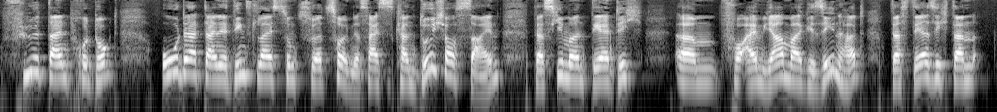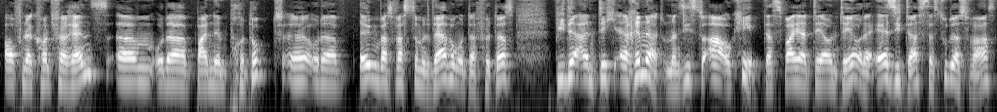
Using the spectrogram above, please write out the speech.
für dein Produkt oder deine Dienstleistung zu erzeugen. Das heißt, es kann durchaus sein, dass jemand, der dich ähm, vor einem Jahr mal gesehen hat, dass der sich dann auf einer Konferenz ähm, oder bei einem Produkt äh, oder irgendwas, was du mit Werbung unterfütterst, wieder an dich erinnert. Und dann siehst du, ah, okay, das war ja der und der oder er sieht das, dass du das warst.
